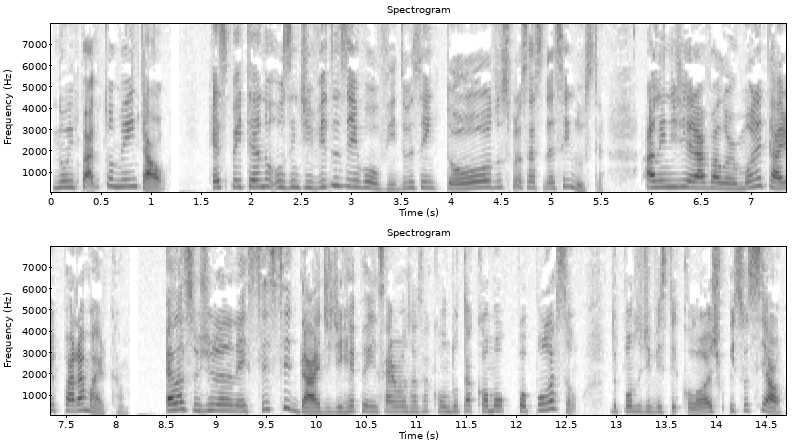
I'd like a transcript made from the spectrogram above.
no impacto ambiental, respeitando os indivíduos envolvidos em todos os processos dessa indústria, além de gerar valor monetário para a marca. Ela surgiu da necessidade de repensarmos nossa conduta como população, do ponto de vista ecológico e social,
